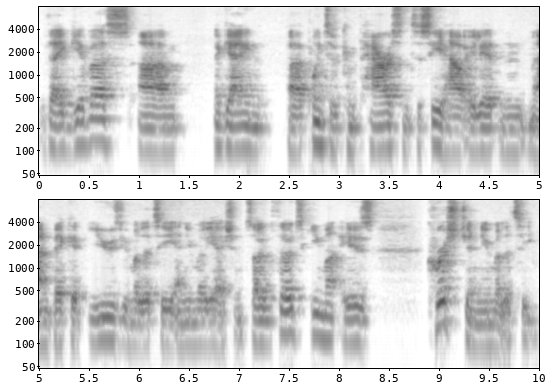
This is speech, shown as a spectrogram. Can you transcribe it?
they give us, um, again, uh, points of comparison to see how Eliot and Man Beckett use humility and humiliation. So the third schema is Christian humility.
